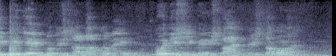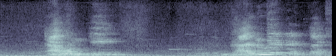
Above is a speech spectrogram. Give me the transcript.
ইপিজেড প্রতিষ্ঠার মাধ্যমে বৈদেশিক বিনিয়োগ আকৃষ্ট করা, এমনকি ট্যাক্স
